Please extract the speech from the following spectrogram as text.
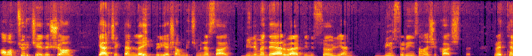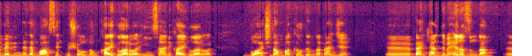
Ama Türkiye'de şu an gerçekten laik bir yaşam biçimine sahip, bilime değer verdiğini söyleyen bir sürü insan aşı karşıtı. Ve temelinde de bahsetmiş olduğum kaygılar var, insani kaygılar var. Bu açıdan bakıldığında bence e, ben kendimi en azından e,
